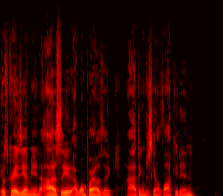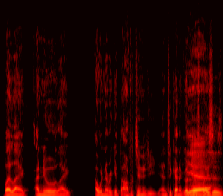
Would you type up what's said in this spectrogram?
it was crazy. I mean, honestly, at one point I was like, "Ah, I think I'm just gonna lock it in, but like I knew like I would never get the opportunity again to kind of go to those places.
